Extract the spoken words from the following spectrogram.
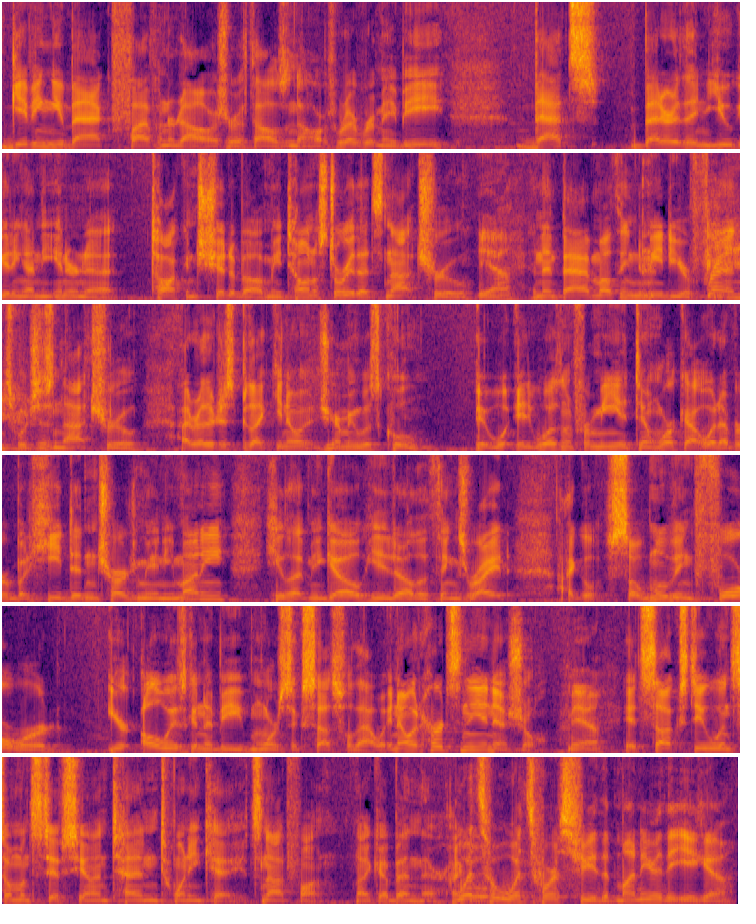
giving you back five hundred dollars or thousand dollars, whatever it may be, that's better than you getting on the internet talking shit about me, telling a story that's not true. Yeah. And then bad mouthing to me to your friends, which is not true. I'd rather just be like, you know what, Jeremy was cool. It, w- it wasn't for me. It didn't work out, whatever. But he didn't charge me any money. He let me go. He did all the things right. I go. So moving forward, you're always going to be more successful that way. Now it hurts in the initial. Yeah. It sucks, dude, when someone stiffs you on 10, 20k. It's not fun. Like I've been there. I What's go- what's worse for you, the money or the ego?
